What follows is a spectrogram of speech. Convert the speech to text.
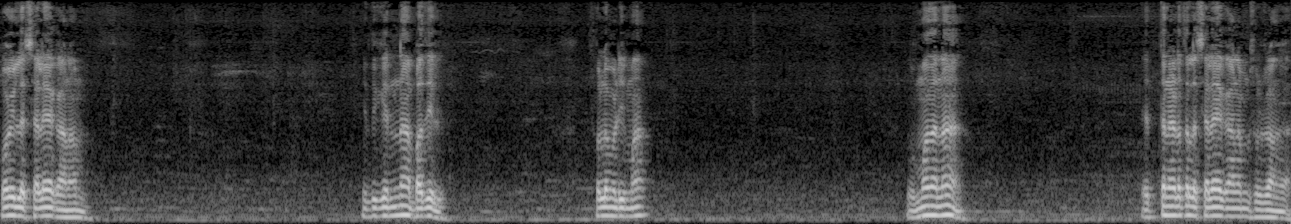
கோயிலில் சிலையை காணோம். இதுக்கு என்ன பதில்? சொல்ல முடியுமா? உண்மைதானே? எத்தனை இடத்துல சிலையை காணோம்னு சொல்கிறாங்க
